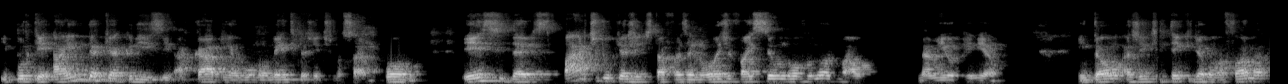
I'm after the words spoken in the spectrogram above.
e porque ainda que a crise acabe em algum momento que a gente não sabe como, esse deve, parte do que a gente está fazendo hoje vai ser o novo normal, na minha opinião. Então, a gente tem que, de alguma forma,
